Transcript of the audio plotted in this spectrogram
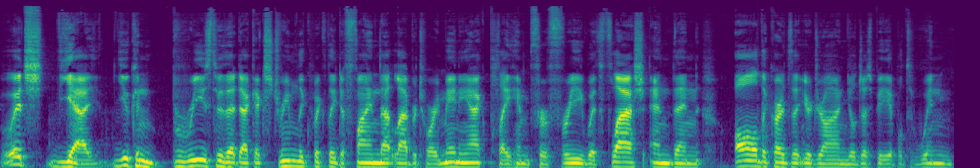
Which, yeah, you can breeze through that deck extremely quickly to find that Laboratory Maniac, play him for free with Flash, and then all the cards that you're drawing, you'll just be able to win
